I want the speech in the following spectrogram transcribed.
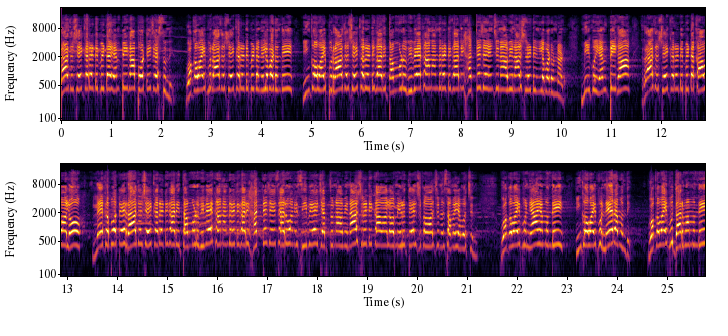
రాజశేఖర్ రెడ్డి బిడ్డ ఎంపీగా పోటీ చేస్తుంది. ఒకవైపు రాజశేఖర రెడ్డి బిడ్డ నిలబడింది ఇంకోవైపు రాజశేఖర రెడ్డి గారి తమ్ముడు వివేకానంద రెడ్డి గారిని హత్య చేయించిన అవినాష్ రెడ్డి నిలబడున్నాడు. మీకు ఎంపీగా రాజశేఖర్ రెడ్డి బిడ్డ కావాలో లేకపోతే రాజశేఖర రెడ్డి గారి తమ్ముడు వివేకానంద రెడ్డి గారి హత్య చేశారు అని సిబిఐ చెప్తున్న అవినాష్ రెడ్డి కావాలో మీరు తేల్చుకోవాల్సిన సమయం వచ్చింది. ఒకవైపు న్యాయం ఉంది ఇంకోవైపు నేరం ఉంది. ఒకవైపు ధర్మం ఉంది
